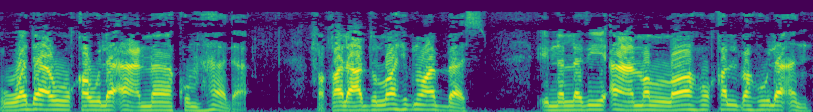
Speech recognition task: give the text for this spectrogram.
ودعوا قول أعماكم هذا. فقال عبد الله بن عباس إن الذي أعمى الله قلبه لأنت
